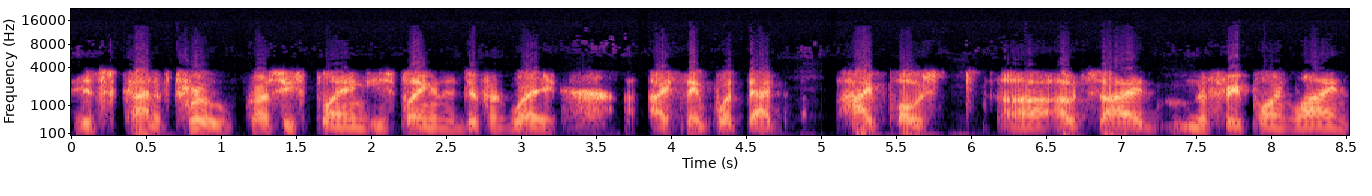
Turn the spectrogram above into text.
it's kind of true because he's playing he's playing in a different way. I think what that high post uh, outside the three point line,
